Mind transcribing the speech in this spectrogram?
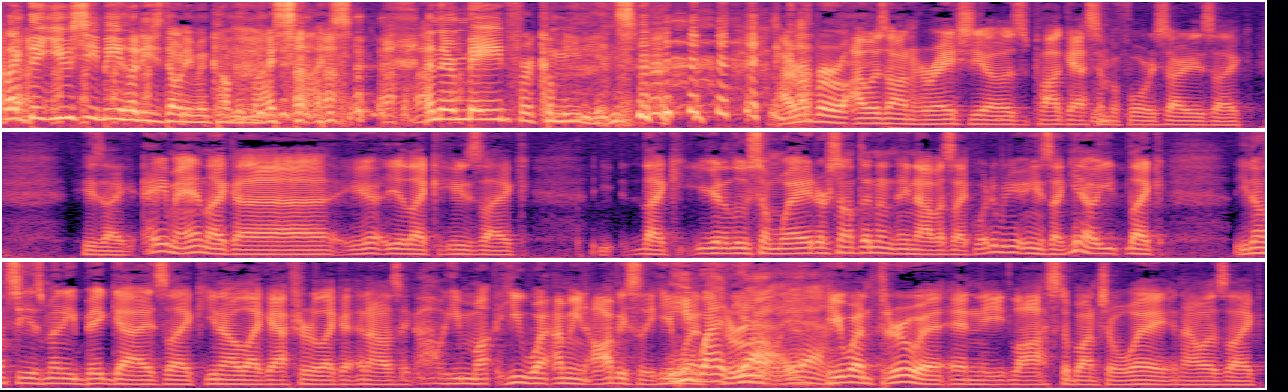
like the UCB hoodies don't even come in my size, and they're made for comedians. I remember I was on Horatio's podcast and before we started, he's like, he's like, hey man, like, uh, you're, you're like, he's like, like you're gonna lose some weight or something, and, and I was like, what do you mean? He's like, you know, you like. You don't see as many big guys like you know like after like and I was like oh he mu- he went I mean obviously he, He went, went- through yeah, it yeah. he went through it and he lost a bunch of weight and I was like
